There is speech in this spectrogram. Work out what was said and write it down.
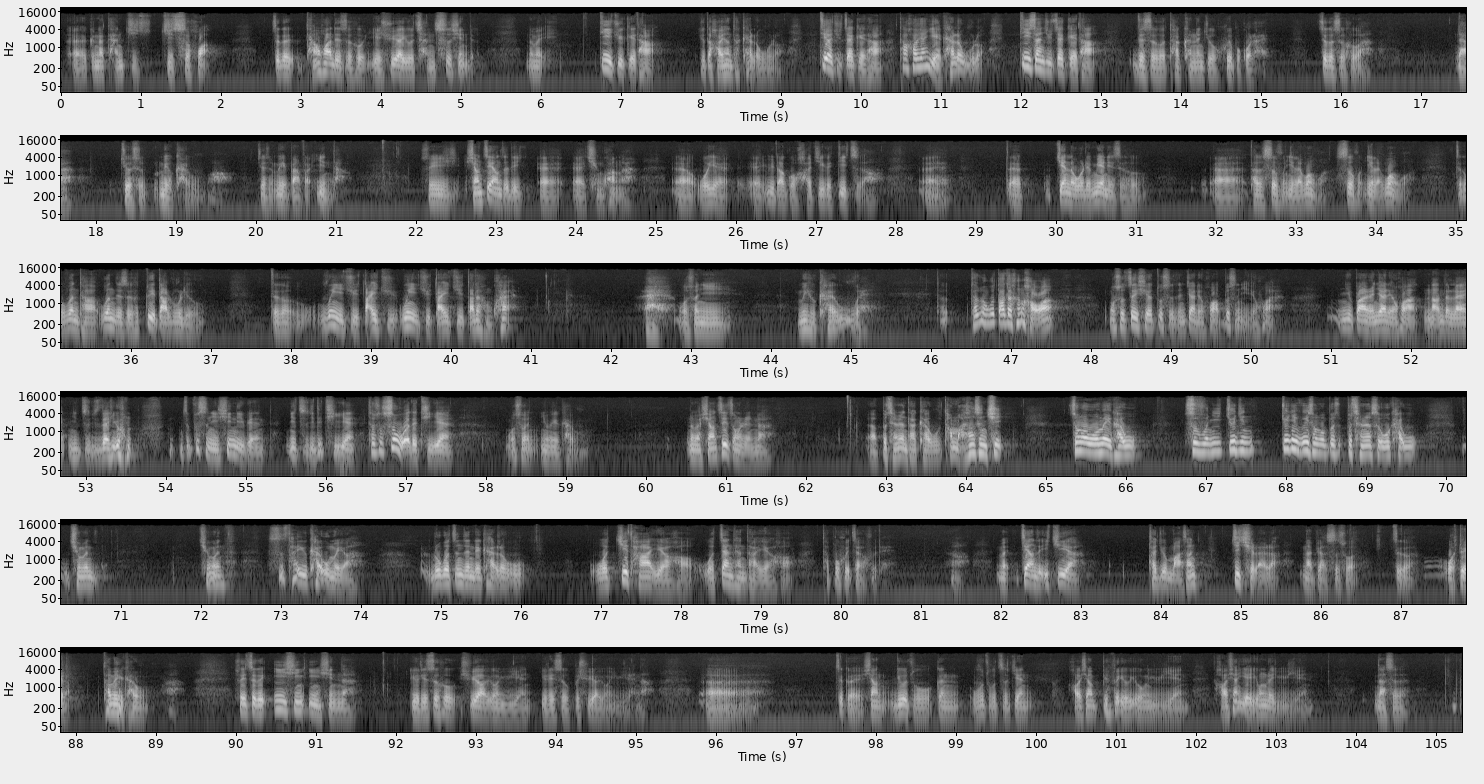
呃，跟他谈几几次话，这个谈话的时候也需要有层次性的。那么第一句给他，觉得好像他开了悟了；第二句再给他，他好像也开了悟了；第三句再给他的时候，他可能就回不过来。这个时候啊，那就是没有开悟啊，就是没有办法应他。所以像这样子的呃呃情况啊，呃，我也。呃，遇到过好几个弟子啊，呃，呃，见了我的面的时候，呃，他说：“师父，你来问我，师父，你来问我。”这个问他问的时候对答如流，这个问一句答一句，问一句答一句，答得很快。哎，我说你没有开悟哎。他他说我答得很好啊。我说这些都是人家的话，不是你的话。你把人家的话拿得来，你自己在用，这不是你心里边。你自己的体验，他说是我的体验，我说你没有开悟。那么像这种人呢，呃，不承认他开悟，他马上生气，怎么我没开悟，师傅你究竟究竟为什么不不承认是我开悟？请问，请问是他有开悟没有啊？如果真正的开了悟，我记他也好，我赞叹他也好，他不会在乎的，啊，那这样子一记啊，他就马上。记起来了，那表示说，这个我对了，他没有开悟啊。所以这个一心印心呢，有的时候需要用语言，有的时候不需要用语言呢。呃，这个像六祖跟五祖之间，好像并没有用语言，好像也用了语言，那是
